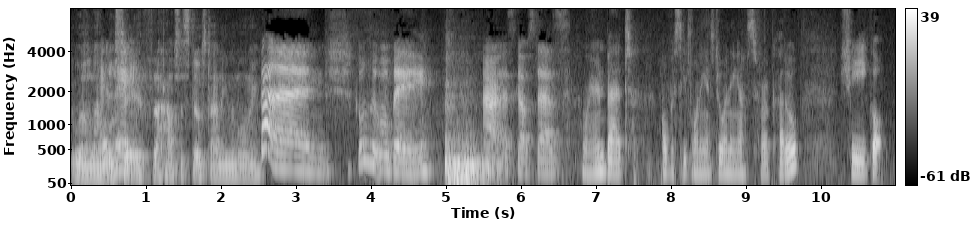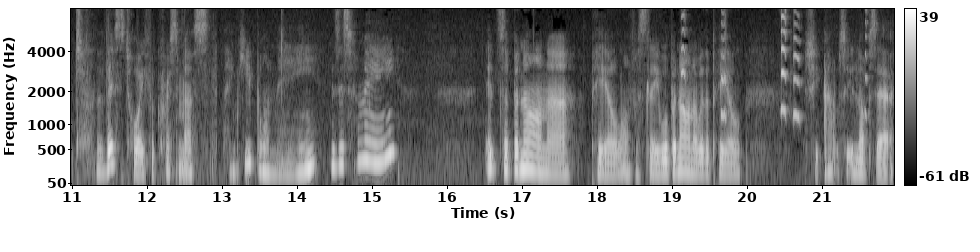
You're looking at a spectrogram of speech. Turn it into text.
we'll uh, we'll see if the house is still standing in the morning. Benj. Of course it will be. Alright, let's go upstairs. We're in bed. Obviously Bonnie is joining us for a cuddle. She got this toy for Christmas. Thank you, Bonnie. Is this for me? It's a banana peel, obviously. Well, banana with a peel. She absolutely loves it.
